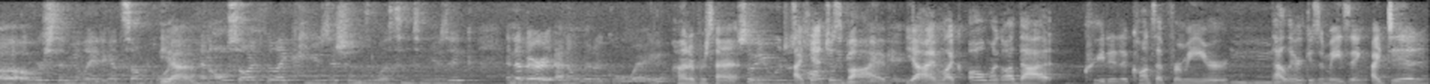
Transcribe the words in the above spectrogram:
uh, overstimulating at some point. Yeah. And also, I feel like musicians listen to music in a very analytical way. Hundred percent. So you would just I can't just vibe. thinking. Yeah, I'm like, oh my god, that created a concept for me, or Mm-hmm. that lyric is amazing. I did.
